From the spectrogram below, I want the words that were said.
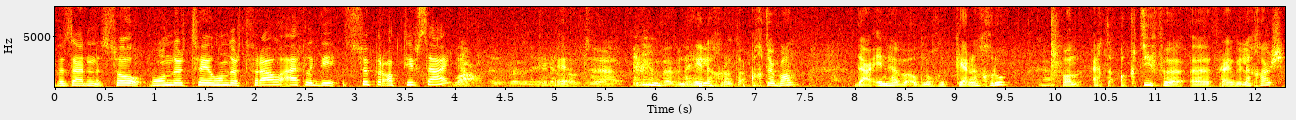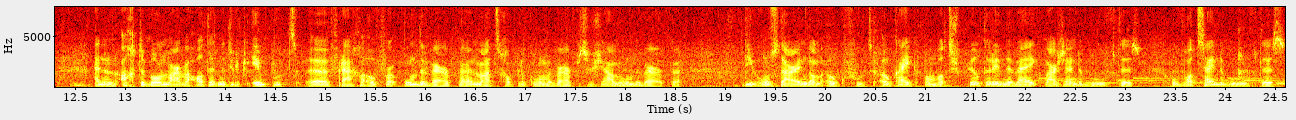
we zijn zo 100, 200 vrouwen eigenlijk die super actief zijn. Wauw. We hebben, een hele grote, we hebben een hele grote achterban. Daarin hebben we ook nog een kerngroep van echte actieve eh, vrijwilligers. En een achterban waar we altijd natuurlijk input eh, vragen over onderwerpen, maatschappelijke onderwerpen, sociale onderwerpen. Die ons daarin dan ook voedt. Ook kijken van wat speelt er in de wijk, waar zijn de behoeftes, of wat zijn de behoeftes.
